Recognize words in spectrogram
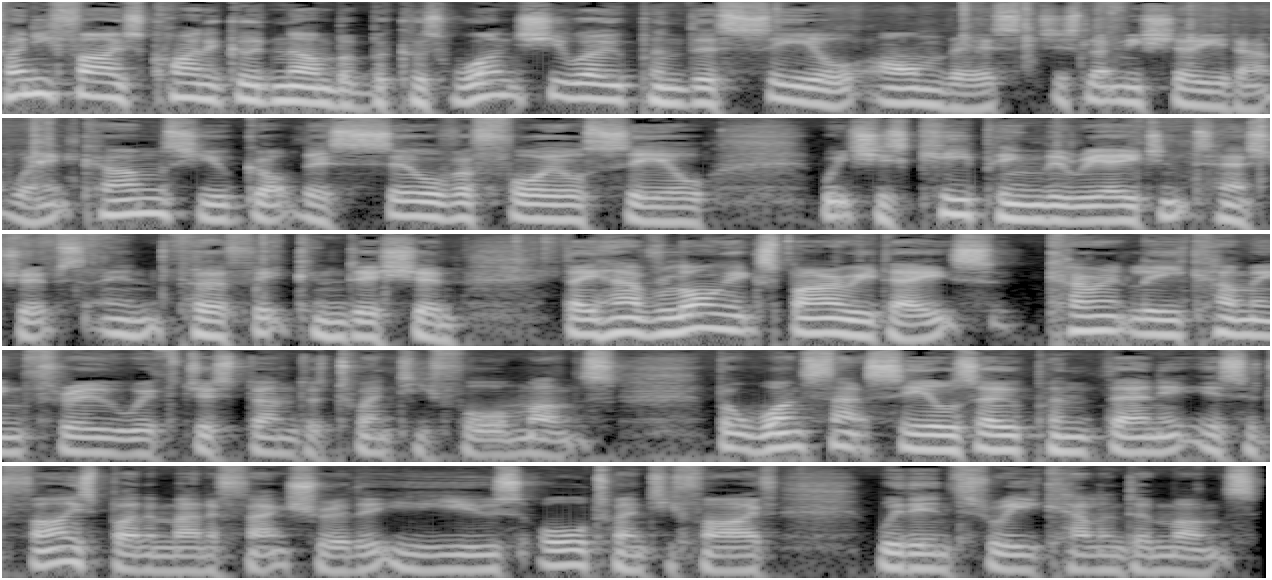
25 is quite a good number because once you open the seal on this, just let me show you that. When it comes, you've got this silver foil seal, which is keeping the reagent test strips in perfect condition. They have long expiry dates, currently coming through with just under 24 months. But once that seal's opened, then it is advised by the manufacturer that you use all 25 within three calendar months.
